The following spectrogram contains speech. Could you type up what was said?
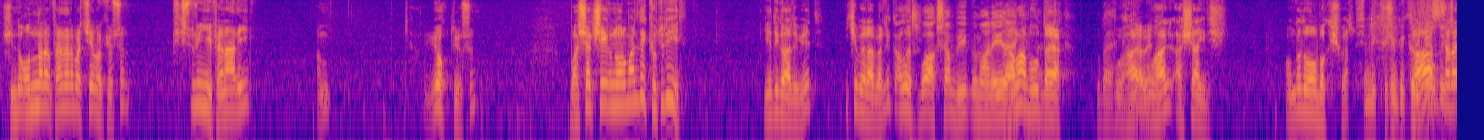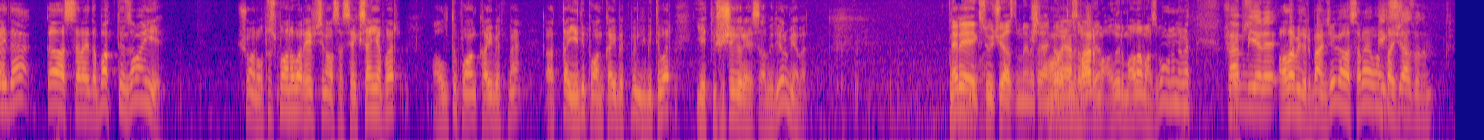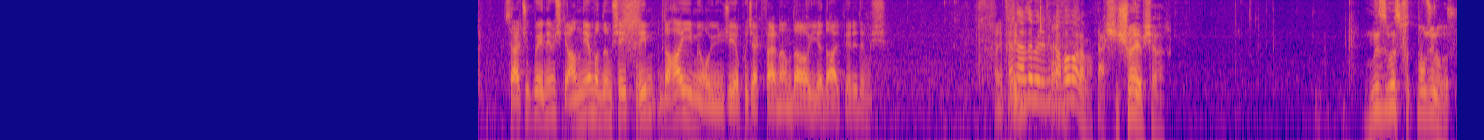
Şimdi onlara Fenerbahçe'ye bakıyorsun. Fikstürü iyi, fena değil. Ama yok diyorsun. Başakşehir normalde kötü değil. 7 galibiyet, 2 beraberlik alır. Bu akşam büyük bir manevi dayak Ama bu yediler. dayak. Bu dayak. Bu hal, Tabii. bu hal aşağı gidiş. Onda da o bakış var. Şimdi küçük bir kriz oldu içeride. Galatasaray'da Galatasaray'da baktığın zaman iyi. Şu an 30 puanı var. Hepsini alsa 80 yapar. 6 puan kaybetme. Hatta 7 puan kaybetme limiti var. 73'e göre hesap ediyorum ya ben. Nereye eksi 3 yazdın Mehmet Ayan Ama yani var mı alır mı alamaz mı onu Mehmet şey Ben yapsın. bir yere alabilir. Bence Galatasaray eksi avantajlı. yazmadım. Selçuk Bey demiş ki anlayamadığım şey Prim daha iyi mi oyuncu yapacak Fernandao'yu ya da Alper'i demiş. Hani Prim- Fener'de böyle bir kafa var ama. Ya şöyle bir şey var. Mız mız futbolcun olur.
